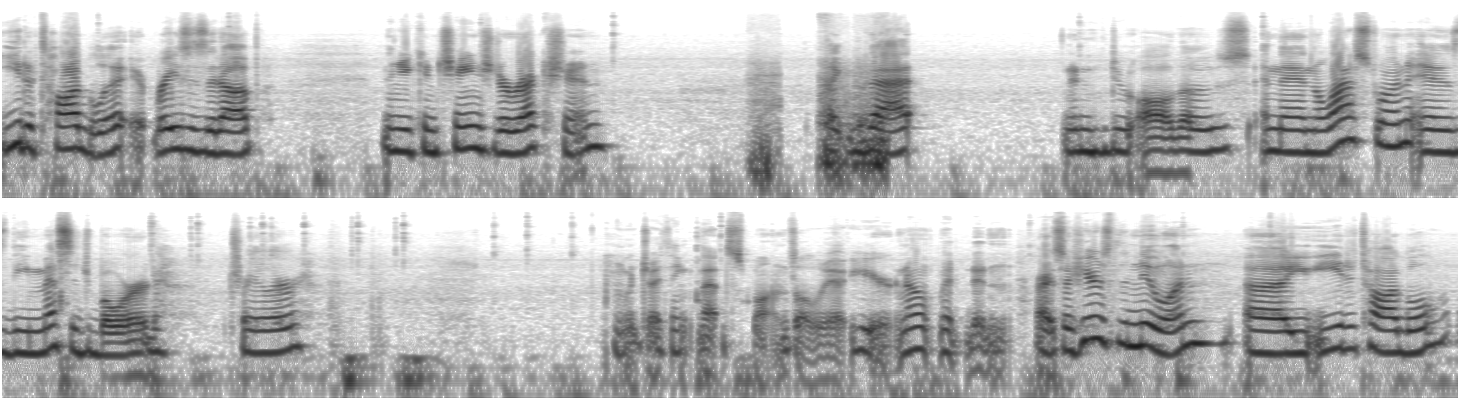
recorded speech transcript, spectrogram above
E to toggle it, it raises it up. Then you can change direction like that and do all those. And then the last one is the message board trailer. Which I think that spawns all the way out here. Nope, it didn't. Alright, so here's the new one. Uh, you E to toggle,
